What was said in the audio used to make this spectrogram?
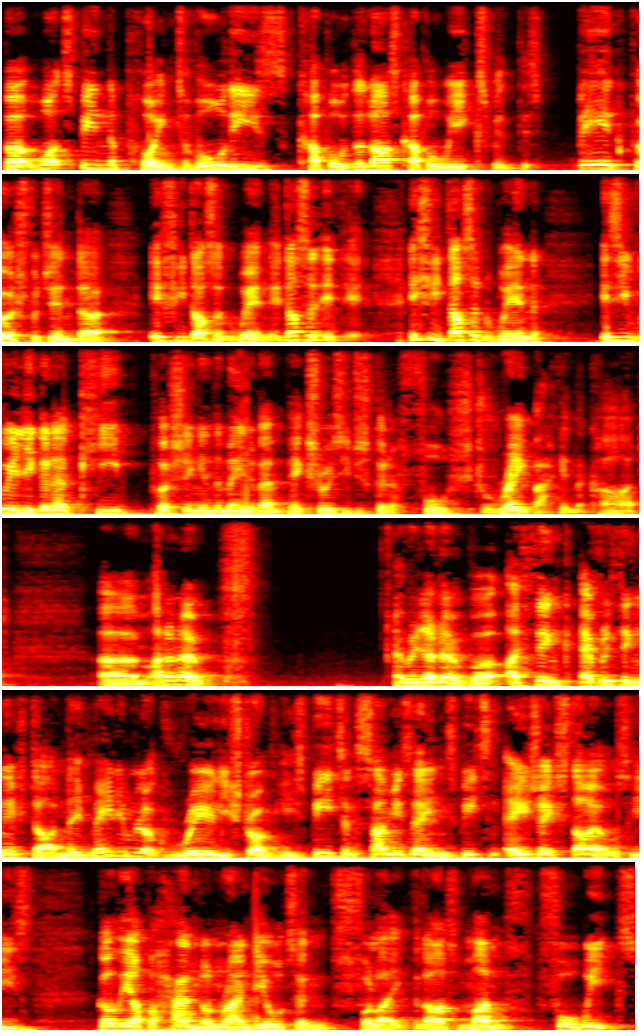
But what's been the point of all these couple, the last couple weeks with this big push for Jinder? If he doesn't win, it doesn't. It, it, if he doesn't win, is he really going to keep pushing in the main event picture or is he just going to fall straight back in the card? Um, I don't know. I really don't know, but I think everything they've done, they've made him look really strong. He's beaten Sami Zayn, he's beaten AJ Styles, he's got the upper hand on Randy Orton for like the last month, four weeks,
